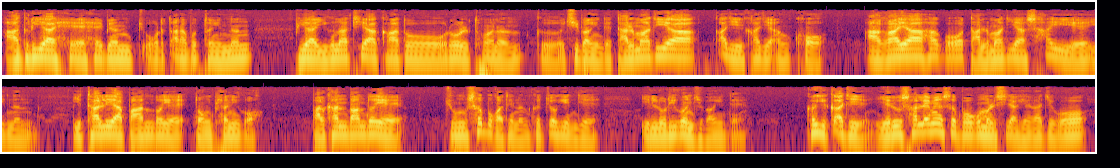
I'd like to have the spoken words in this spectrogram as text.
아드리아 해 해변 쪽으로 따라붙어 있는 비아 이그나티아 가도를 통하는 그 지방인데 달마디아까지 가지 않고 아가야하고 달마디아 사이에 있는 이탈리아 반도의 동편이고 발칸 반도의 중서부가 되는 그쪽이 이제 일루리곤 지방인데 거기까지 예루살렘에서 복음을 시작해 가지고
